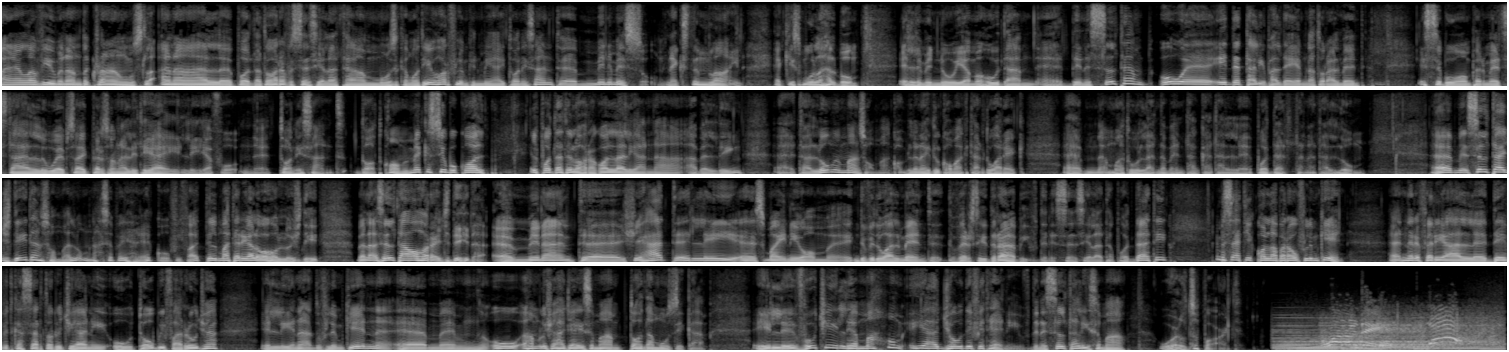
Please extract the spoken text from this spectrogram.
I Love You minn Under Crowns la għana l-poddatora f-sensjela ta' mużika motiħor fl-imkien miħaj Tony Sant eh, minimissu, Next in Line, ekki jismu l-album illi minnu hija maħuda eh, din is-silta u eh, id-detalji bħal dejjem naturalment Issibuhom permezz tal-website personali tiegħi li hija fuq eh, tonisant.com. Mek issibu wkoll il-poddati l-oħra kollha li għandna qabel din eh, tal-lum imma insomma nkompli ngħidilkom aktar dwarek eh, matul l-andament anka tal-poddati tagħna tal-lum. Silta ġdida, insomma, l-lum naħseb jħekku, eh, fil-fat il-materjal u għollu ġdid, mela silta oħra ġdida, eh, minant eh, xieħat li smajnijom individualment diversi drabi f'din is-sensiela ta' poddati, Imma se qed jikkollaboraw flimkien. Eh, nireferi għal David Cassarto Riġiani u Toby Farrugia illi jenadu fl-imkien u għamlu xaħġa jisimha Toda Musika. Il-vuċi li maħħum hija Jody Fiteni f'din is-silta li jisimha Worlds Apart. One day. Yeah.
